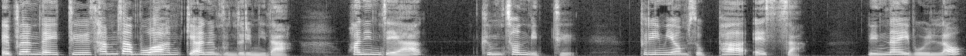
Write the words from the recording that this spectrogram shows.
FM데이트 3, 4부와 함께하는 분들입니다. 환인제약, 금천미트, 프리미엄 소파 에싸, 린나이 보일러,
